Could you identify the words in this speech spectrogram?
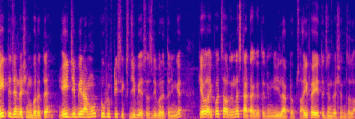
ಏಯ್ತ್ ಜನ್ರೇಷನ್ ಬರುತ್ತೆ. Eight G B RAM two fifty six G B S S D ಬರುತ್ತೆ ನಿಮಗೆ. ಕೇವಲ ಇಪ್ಪತ್ತು ಸಾವಿರದಿಂದ ಸ್ಟಾರ್ಟ್ ಆಗುತ್ತೆ ನಿಮಗೆ ಈ laptops I five eighth generations ಎಲ್ಲ.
